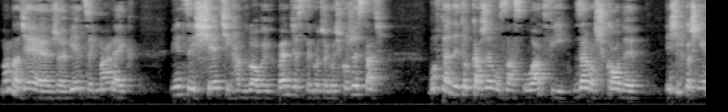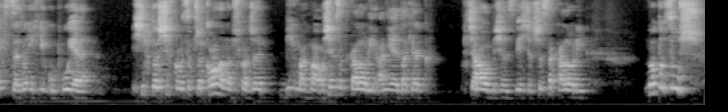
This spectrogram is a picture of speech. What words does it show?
Mam nadzieję, że więcej marek, więcej sieci handlowych będzie z tego czegoś korzystać, bo wtedy to każdemu z nas ułatwi, zero szkody. Jeśli ktoś nie chce, to niech nie kupuje. Jeśli ktoś się w końcu przekona, na przykład, że Big Mac ma 800 kalorii, a nie tak jak chciałoby się 200-300 kalorii, no to cóż,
